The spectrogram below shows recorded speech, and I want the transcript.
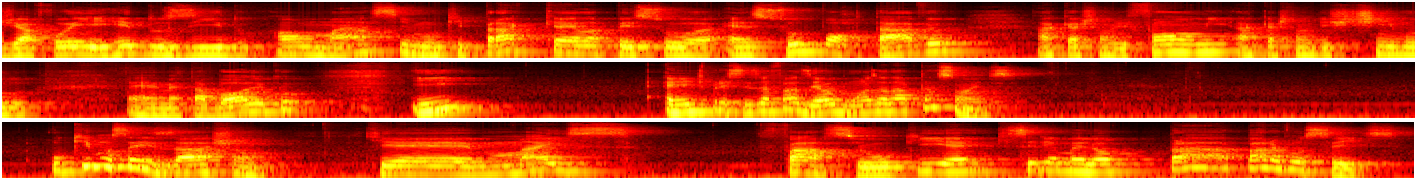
já foi reduzido ao máximo que para aquela pessoa é suportável a questão de fome, a questão de estímulo é, metabólico e a gente precisa fazer algumas adaptações. O que vocês acham que é mais fácil, o que, é, que seria melhor pra, para vocês?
